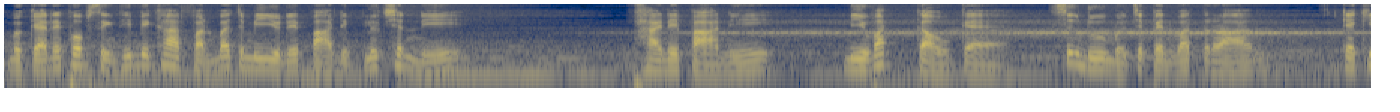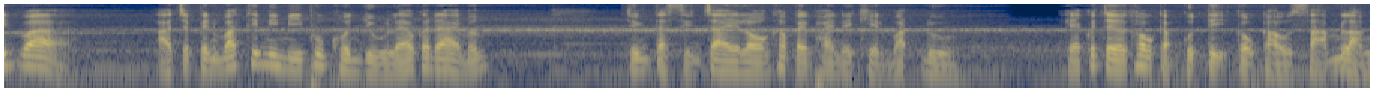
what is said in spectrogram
เมื่อแกได้พบสิ่งที่ไม่คาดฝันว่าจะมีอยู่ในป่าดิบลึกเช่นนี้ ภายในป่านี้ มีวัดเก่าแก่ ซึ่งดูเหมือนจะเป็นวัดร้าง แกคิดว่าอาจจะเป็นวัดที่ไม่มีผู้คนอยู่แล้วก็ได้มั้ง จึงตัดสินใจลองเข้าไปภายในเขตวัดดู แกก็เจอเข้ากับกุฏิเก่าๆสามหลัง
